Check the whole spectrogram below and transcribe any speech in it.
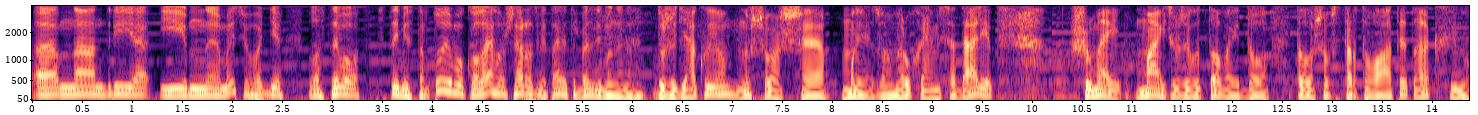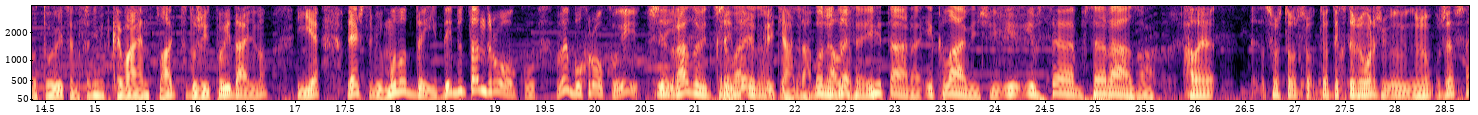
е, на Андрія. І ми сьогодні властиво з тим і стартуємо. Колего, ще раз вітаю тебе з іменинами. Дуже дякую. Ну що ж, е, ми з вами рухаємося далі. Шумей майже вже готовий до того, щоб стартувати. Так він готується. Він сьогодні відкриває анплак. Це дуже відповідально. Є Уявляєш собі, молодий, дебютант року, вибух року і ще І зразу ще й відкриває то відкриття. так. Боже, але, дивися, і гітара, і клавіші, і, і все, все разом. але що ж то, що то ти, ти ж говориш, вже все?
